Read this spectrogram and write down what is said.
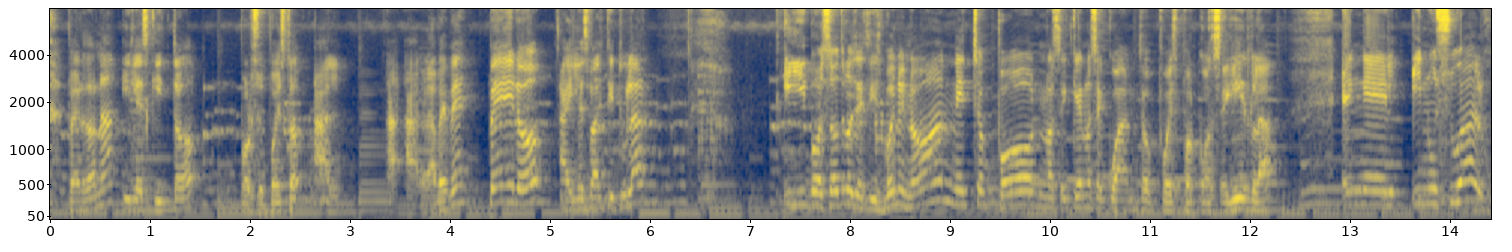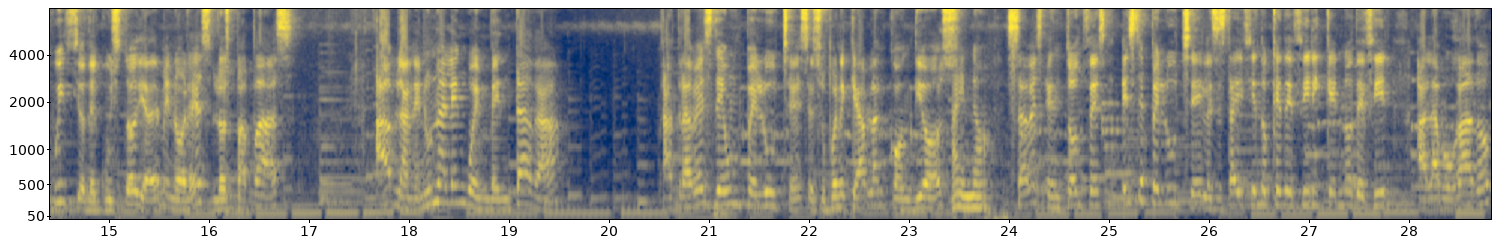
perdona, y les quitó, por supuesto, al, a, a la bebé. Pero ahí les va el titular. Y vosotros decís, bueno, y no han hecho por no sé qué, no sé cuánto, pues por conseguirla. En el inusual juicio de custodia de menores, los papás hablan en una lengua inventada a través de un peluche, se supone que hablan con Dios. Ay, no. ¿Sabes? Entonces, ese peluche les está diciendo qué decir y qué no decir al abogado.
